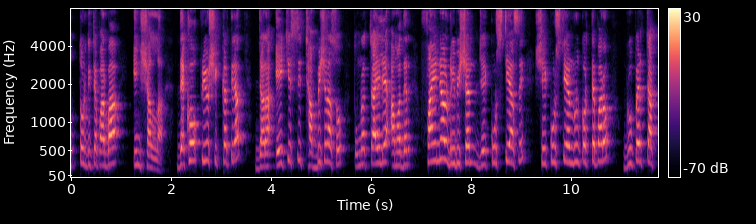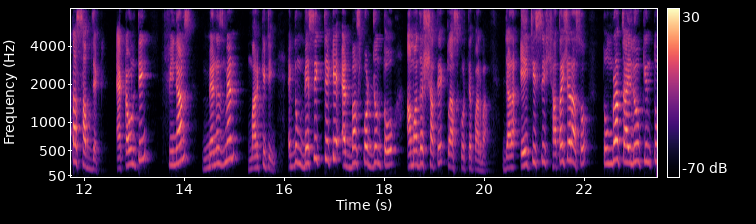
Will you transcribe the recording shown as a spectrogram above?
উত্তর দিতে পারবা, ইনশাল্লাহ। দেখো, প্রিয় শিক্ষার্থীরা, যারা এইচএসসি ছাব্বিশের আসো তোমরা চাইলে আমাদের ফাইনাল রিভিশন যে কোর্সটি আছে, সেই কোর্সটি এনরোল করতে পারো। গ্রুপের চারটা subject accounting finance management, marketing একদম বেসিক থেকে অ্যাডভান্স পর্যন্ত আমাদের সাথে ক্লাস করতে পারবা। যারা এইচএসসি সাতাইশের আসো তোমরা চাইলেও কিন্তু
